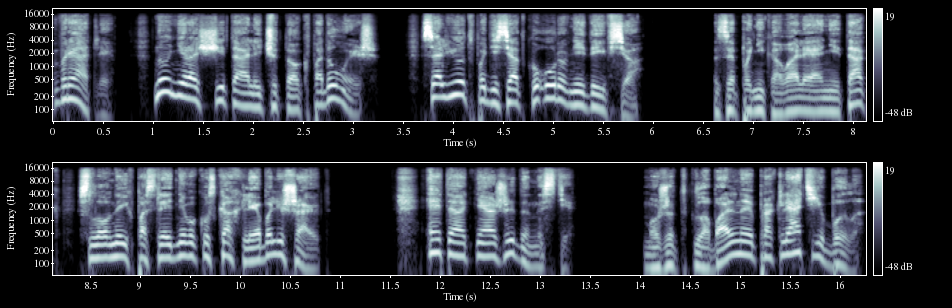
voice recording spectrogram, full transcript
Вряд ли. Ну, не рассчитали чуток, подумаешь. Сольют по десятку уровней, да и все. Запаниковали они так, словно их последнего куска хлеба лишают. Это от неожиданности. Может, глобальное проклятие было?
